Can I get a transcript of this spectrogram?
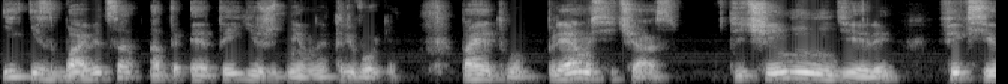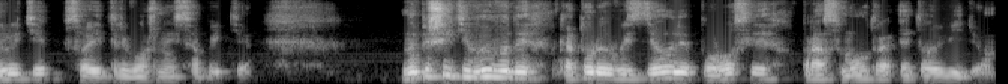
и избавиться от этой ежедневной тревоги. Поэтому прямо сейчас, в течение недели, фиксируйте свои тревожные события. Напишите выводы, которые вы сделали после просмотра этого видео.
